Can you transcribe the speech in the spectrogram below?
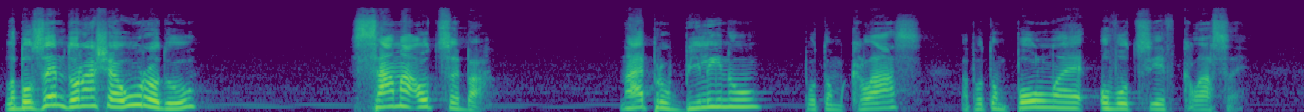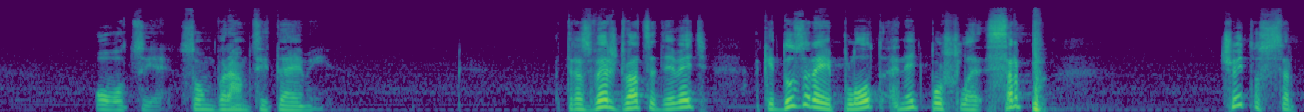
Lebo zem donáša úrodu sama od seba. Najprv bylinu, potom klas a potom polné ovocie v klase. Ovocie. Som v rámci témy. Teraz verš 29. A keď dozrie plod, hneď pošle srp. Čo je to srp?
